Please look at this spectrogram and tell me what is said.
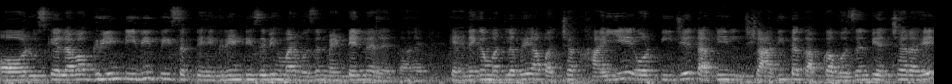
और उसके अलावा ग्रीन टी भी पी सकते हैं। ग्रीन टी से भी हमारा वज़न मेंटेन में रहता है। कहने का मतलब है, आप अच्छा खाइए और पीजिए ताकि शादी तक आपका वज़न भी अच्छा रहे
